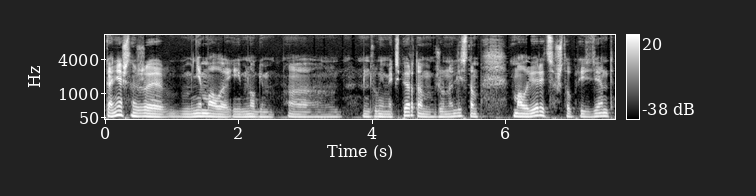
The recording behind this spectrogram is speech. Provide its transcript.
конечно же, мне мало и многим другим экспертам, журналистам мало верится, что президент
